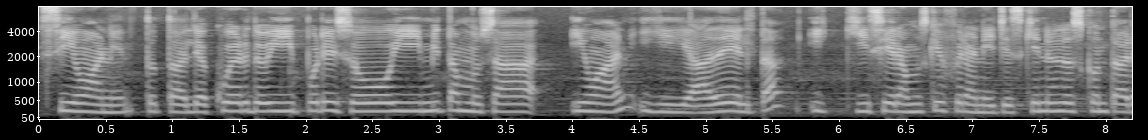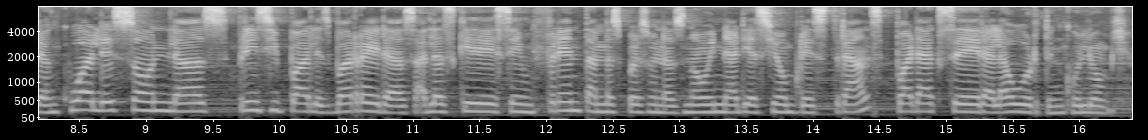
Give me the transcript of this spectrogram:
Sí, Iván, total de acuerdo y por eso hoy invitamos a Iván y a Delta y quisiéramos que fueran ellos quienes nos contaran cuáles son las principales barreras a las que se enfrentan las personas no binarias y hombres trans para acceder al aborto en Colombia.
